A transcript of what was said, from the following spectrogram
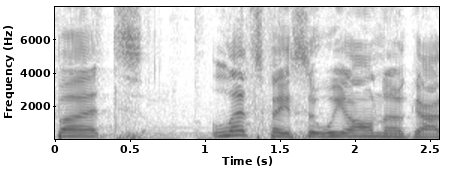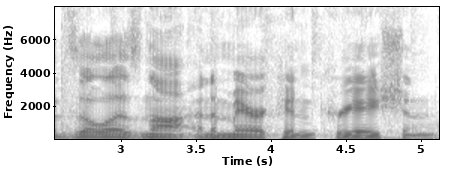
But let's face it, we all know Godzilla is not an American creation.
